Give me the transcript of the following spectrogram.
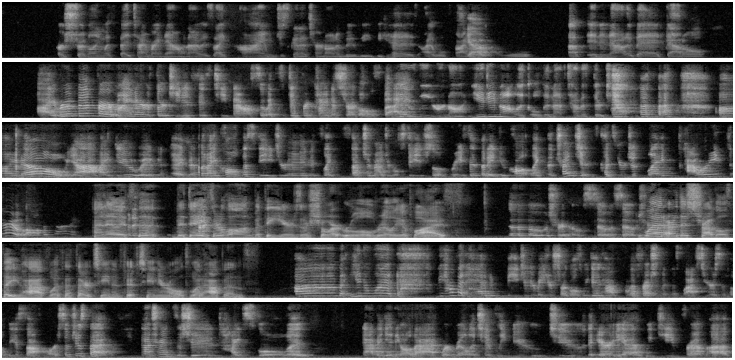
are struggling with bedtime right now, and I was like, I'm just gonna turn on a movie because I will fight Yeah. up in and out of bed battle. I remember mine are 13 and 15 now, so it's different kind of struggles. But No, I, they are not. You do not look old enough to have a 13. I know, yeah, I do, and and but I call the stage you're in. It's like such a magical stage, so embrace it. But I do call it like the trenches because you're just like powering through all the time. I know it's the the days are long, but the years are short. Rule really applies. So true, so so true. What are the struggles that you have with a 13 and 15 year old? What happens? Um, you know what? We haven't had major, major struggles. We did have a freshman this last year, so he'll be a sophomore. So just that that transition, high school, and navigating all that. We're relatively new to the area. We came from um,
